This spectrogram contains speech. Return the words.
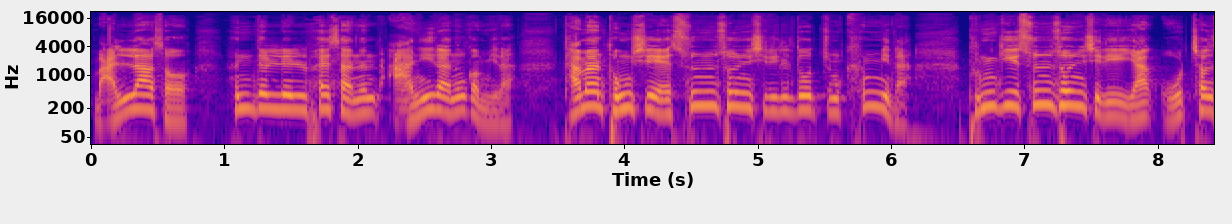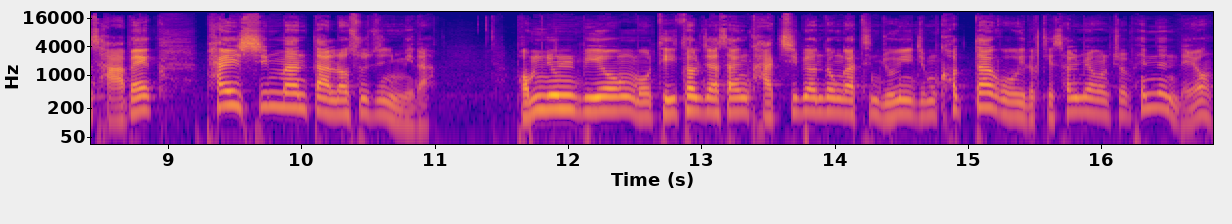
말라서 흔들릴 회사는 아니라는 겁니다. 다만 동시에 순손실도 좀 큽니다. 분기 순손실이 약 5,480만 달러 수준입니다. 법률 비용, 뭐 디지털 자산 가치 변동 같은 요인이 좀 컸다고 이렇게 설명을 좀 했는데요.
